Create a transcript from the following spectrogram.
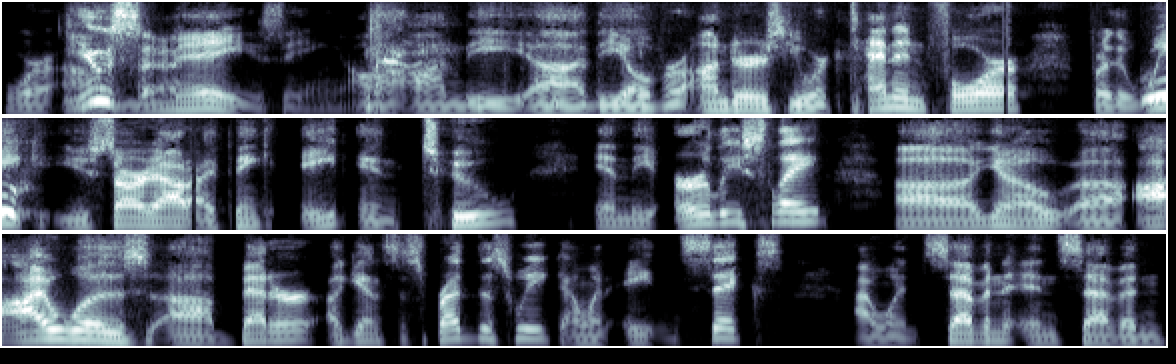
were You, sir. amazing on, on the uh, the over unders. You were 10 and 4 for the Woo. week. You started out, I think, 8 and 2 in the early slate. Uh, you know, uh, I, I was uh, better against the spread this week. I went 8 and 6. I went 7 and 7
